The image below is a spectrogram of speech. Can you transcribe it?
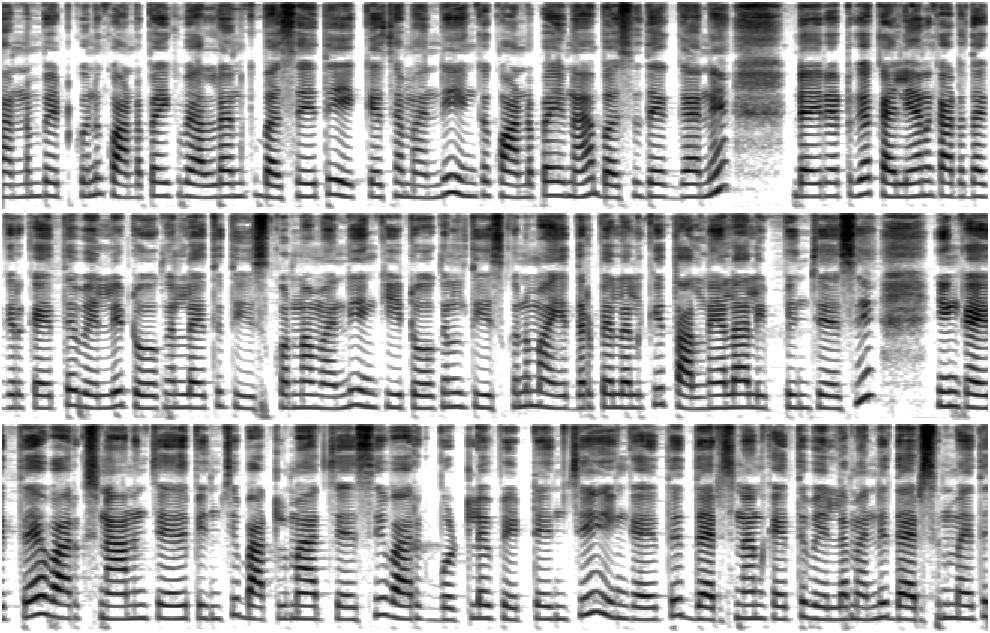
దండం పెట్టుకొని కొండపైకి వెళ్ళడానికి బస్సు అయితే ఎక్కేసామండి. ఇంకా కొండపైన బస్సు దిగగానే డైరెక్ట్గా కళ్యాణ కట్ట దగ్గరికి అయితే వెళ్ళి టోకెన్లు అయితే తీసుకున్నామండి. ఇంక ఈ టోకెన్లు తీసుకుని మా ఇద్దరు పిల్లలకి తలనీలాలు ఇప్పించేసి ఇంకైతే వారికి స్నానం చేపించి బట్టలు మార్చేసి వారికి బొట్లు పెట్టించి ఇంకైతే దర్శనానికి అయితే వెళ్ళామండి. దర్శనం అయితే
